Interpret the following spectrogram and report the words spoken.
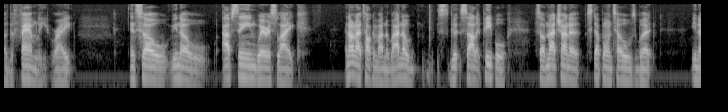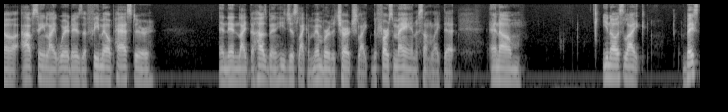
of the family, right? And so you know, I've seen where it's like, and I'm not talking about nobody. I know good, solid people, so I'm not trying to step on toes, but you know, I've seen like where there's a female pastor and then like the husband he's just like a member of the church like the first man or something like that. And um you know it's like based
